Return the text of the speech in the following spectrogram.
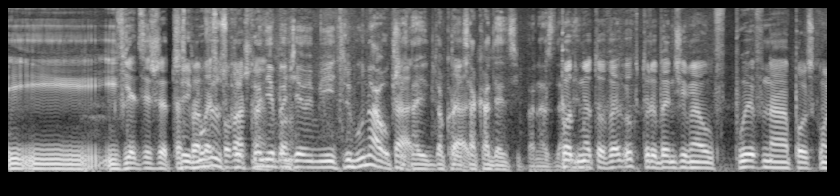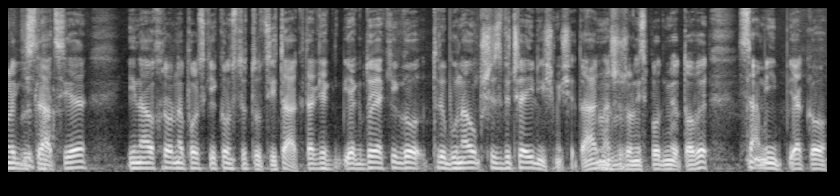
i, i, i wiedzy, że ta Czyli sprawa mówiąc jest poważna. krótko, nie będziemy mieli Trybunału Tak, naj- do końca tak. kadencji, pana zdaniem. podmiotowego, który będzie miał wpływ na polską legislację i na ochronę polskiej konstytucji. Tak, tak jak, jak do jakiego trybunału przyzwyczailiśmy się, tak? Znaczy, że on jest podmiotowy. Sami jako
